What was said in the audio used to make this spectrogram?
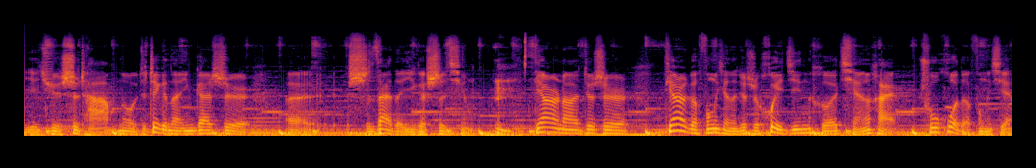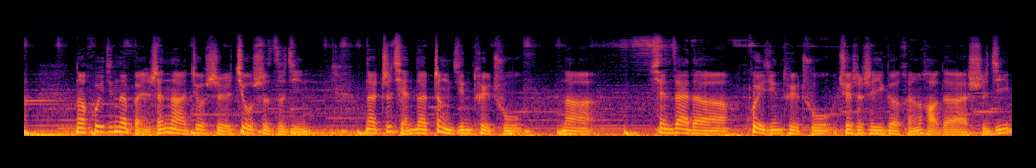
也去视察。那我觉得这个呢，应该是呃实在的一个事情。第二呢，就是第二个风险呢，就是汇金和前海出货的风险。那汇金的本身呢，就是救市资金，那之前的正金退出，那。现在的汇金退出确实是一个很好的时机，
